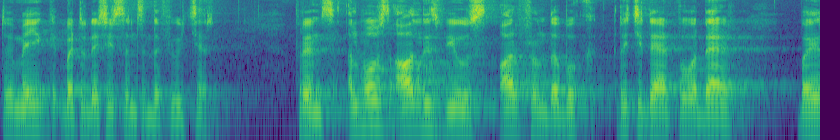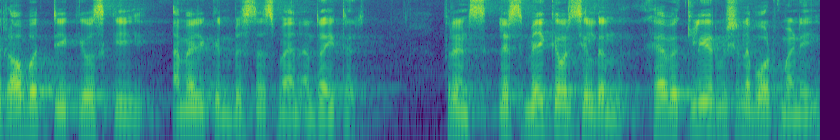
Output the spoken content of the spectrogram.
to make better decisions in the future. Friends, almost all these views are from the book Rich Dad Poor Dad by Robert T. Kiyosaki, American businessman and writer. Friends, let's make our children have a clear vision about money,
